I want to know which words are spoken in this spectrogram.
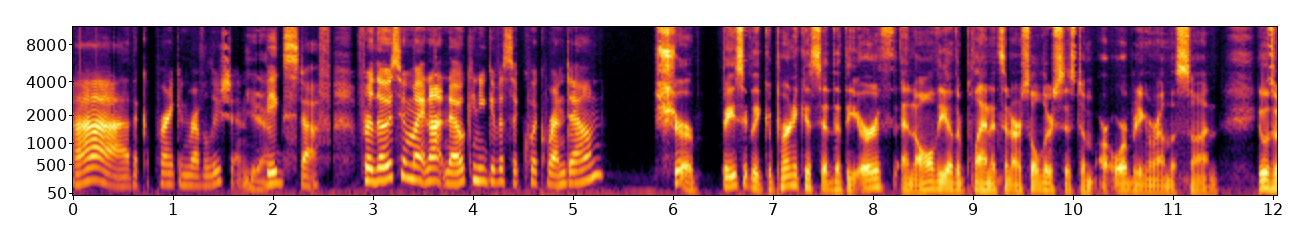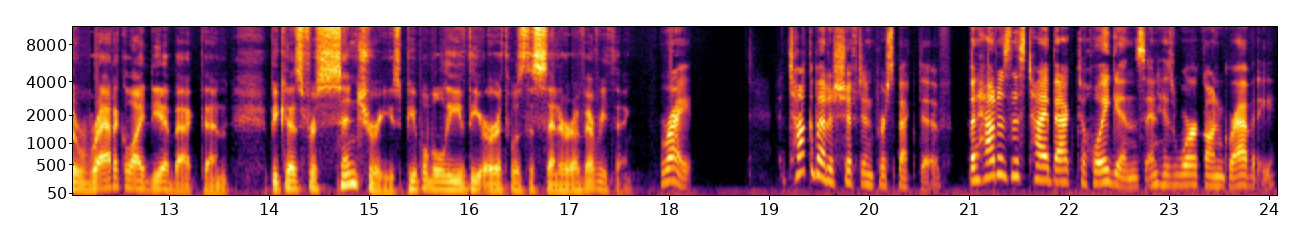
Ah, the Copernican revolution. Yeah. Big stuff. For those who might not know, can you give us a quick rundown? Sure. Basically, Copernicus said that the Earth and all the other planets in our solar system are orbiting around the sun. It was a radical idea back then because for centuries, people believed the Earth was the center of everything. Right. Talk about a shift in perspective. But how does this tie back to Huygens and his work on gravity?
